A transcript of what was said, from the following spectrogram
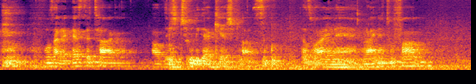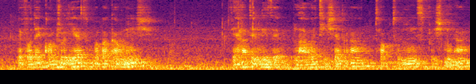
unser erster Tag auf dem Stühlinger Kirchplatz. Das war eine reine Zufall. Bevor der kontrolliert, Babak und ich. Wir hatten diese blaue T-Shirt an, Talk to me, sprich mich an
